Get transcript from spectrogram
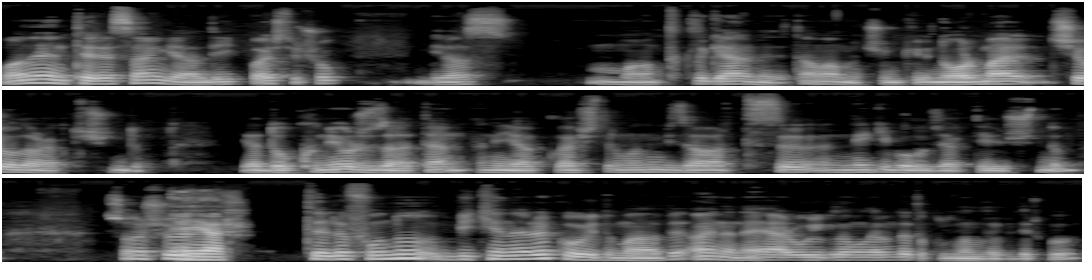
bana enteresan geldi. İlk başta çok biraz mantıklı gelmedi tamam mı? Çünkü normal şey olarak düşündüm. Ya dokunuyoruz zaten hani yaklaştırmanın bize artısı ne gibi olacak diye düşündüm. Sonra şöyle Eğer telefonu bir kenara koydum abi. Aynen eğer uygulamalarında da kullanılabilir bu.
